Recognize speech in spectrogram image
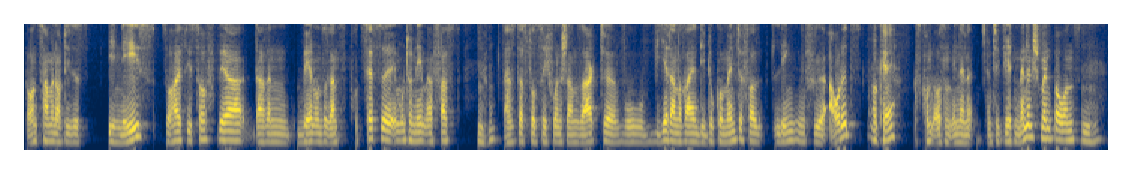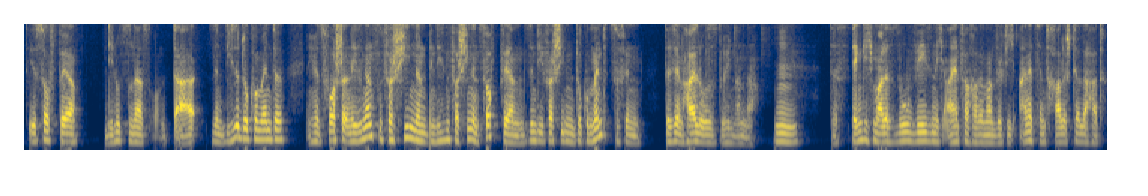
Bei uns haben wir noch dieses Ines, so heißt die Software. Darin werden unsere ganzen Prozesse im Unternehmen erfasst. Mhm. Das ist das, was ich vorhin schon sagte, wo wir dann rein die Dokumente verlinken für Audits. Okay. Das kommt aus dem in- integrierten Management bei uns, Mhm. die Software. Die nutzen das und da sind diese Dokumente, wenn ich mir jetzt vorstelle, in diesen ganzen verschiedenen, in diesen verschiedenen Softwaren sind die verschiedenen Dokumente zu finden. Das ist ja ein heilloses Durcheinander. Mhm. Das denke ich mal ist so wesentlich einfacher, wenn man wirklich eine zentrale Stelle hat,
